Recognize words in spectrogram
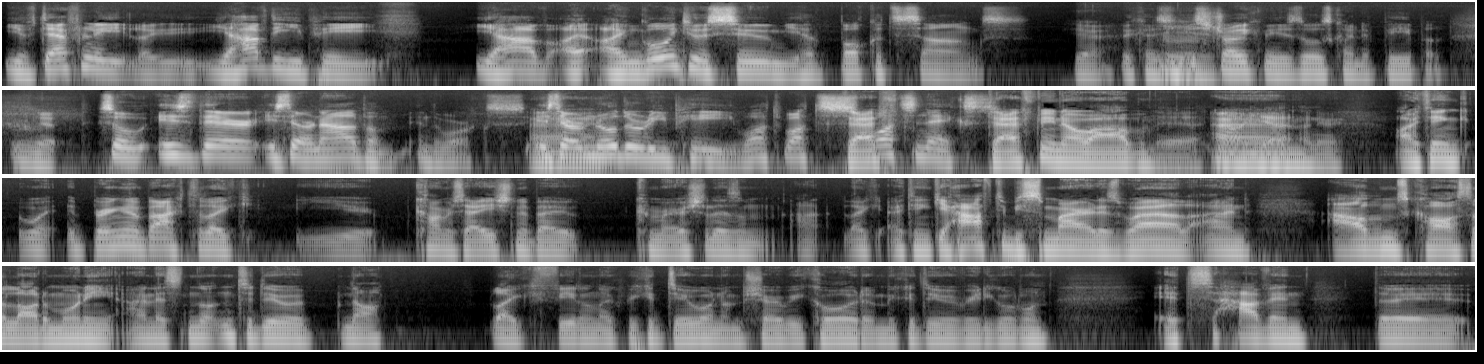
you've definitely like you have the EP. You have. I, I'm going to assume you have bucket songs yeah. because you strike me as those kind of people. Yep. So is there is there an album in the works? Is there Uh, another EP? What what's def- what's next? Definitely no album. Yeah, not yet, Um, anyway. I think bringing it back to like your conversation about commercialism, uh, like I think you have to be smart as well. And albums cost a lot of money, and it's nothing to do with not like feeling like we could do one. I'm sure we could, and we could do a really good one. It's having the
